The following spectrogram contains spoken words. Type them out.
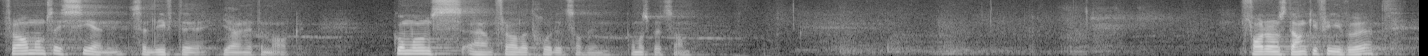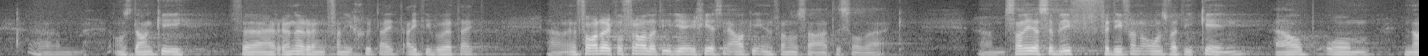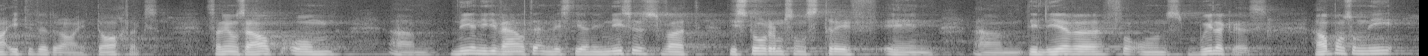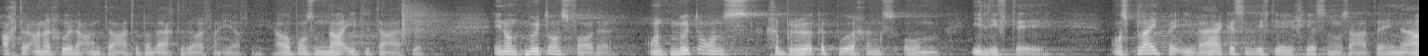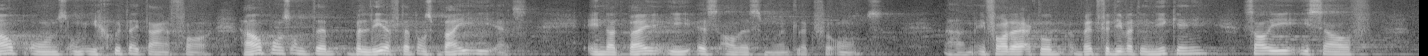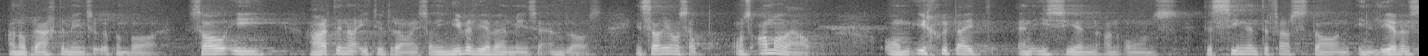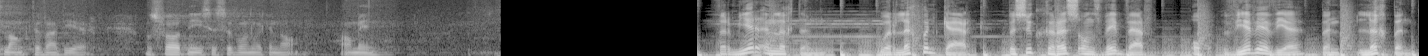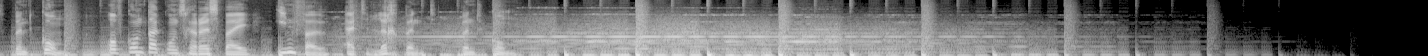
Vra hom om sy seun se liefde joune te maak. Kom ons um, vra dat God dit sal doen. Kom ons bid saam. Vader ons dankie vir u woord. Ehm um, ons dankie vir herinnering van die goedheid uit die woord uit. Um, en Vader ek wil vra dat u die Gees in elkeen van ons harte sal werk. Ehm um, sal jy asseblief vir die van ons wat u ken help om na u te draai daagliks. Sal jy ons help om ehm um, nie in hierdie wêreld te investeer nie, nie soos wat die storms ons tref en ehm um, die lewe vir ons moeilik is. Help ons om nie agter ander gode aan te hardloop en weg te draai van u af nie. Help ons om na u toe te hardloop. En ontmoet ons Vader, ontmoet ons gebroke pogings om u lief te hê Ons pleit by u werk deur u gees in ons harte en help ons om u goedheid te ervaar. Help ons om te beleef dat ons by u is en dat by u is alles moontlik vir ons. Ehm um, en Vader, ek wil bid vir die wat u nie ken nie, sal u uself aan opregte mense openbaar. Sal u harte na u toe draai, sal u nuwe lewe in mense inblaas en sal u ons help, ons almal help om u goedheid in u seën aan ons te sien en te verstaan en lewenslank te waardeer. Ons vra dit in Jesus se wonderlike naam. Amen. Vir meer inligting oor Ligpunt Kerk, besoek gerus ons webwerf op www.ligpunt.com of kontak ons gerus by info@ligpunt.com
